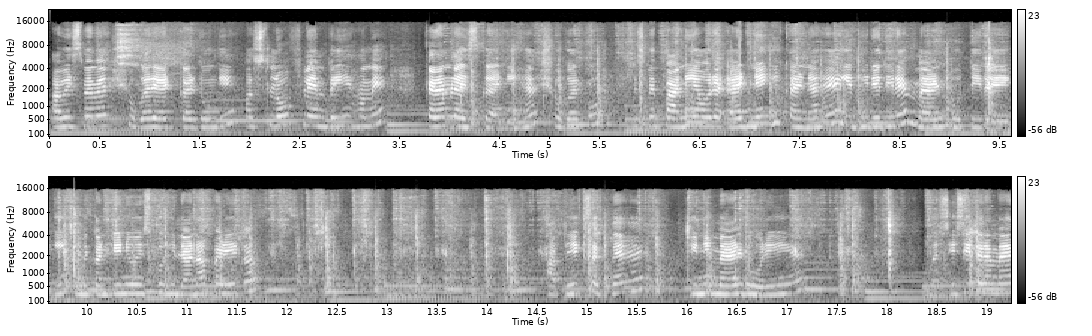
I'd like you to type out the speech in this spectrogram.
अब इसमें मैं शुगर ऐड कर दूँगी और स्लो फ्लेम पे ही हमें कैरमलाइज करनी है, शुगर को। इसमें पानी और ऐड नहीं करना है, ये धीरे धीरे मेल्ट होती रहेगी। हमें कंटिन्यू इसको हिलाना पड़ेगा। आप देख सकते हैं, चीनी मेल्ट हो रही है। बस इसी तरह मैं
